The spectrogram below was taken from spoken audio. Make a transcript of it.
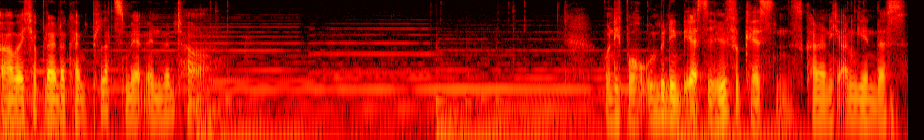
Aber ich habe leider keinen Platz mehr im Inventar. Und ich brauche unbedingt Erste-Hilfe-Kästen. Es kann ja nicht angehen, dass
